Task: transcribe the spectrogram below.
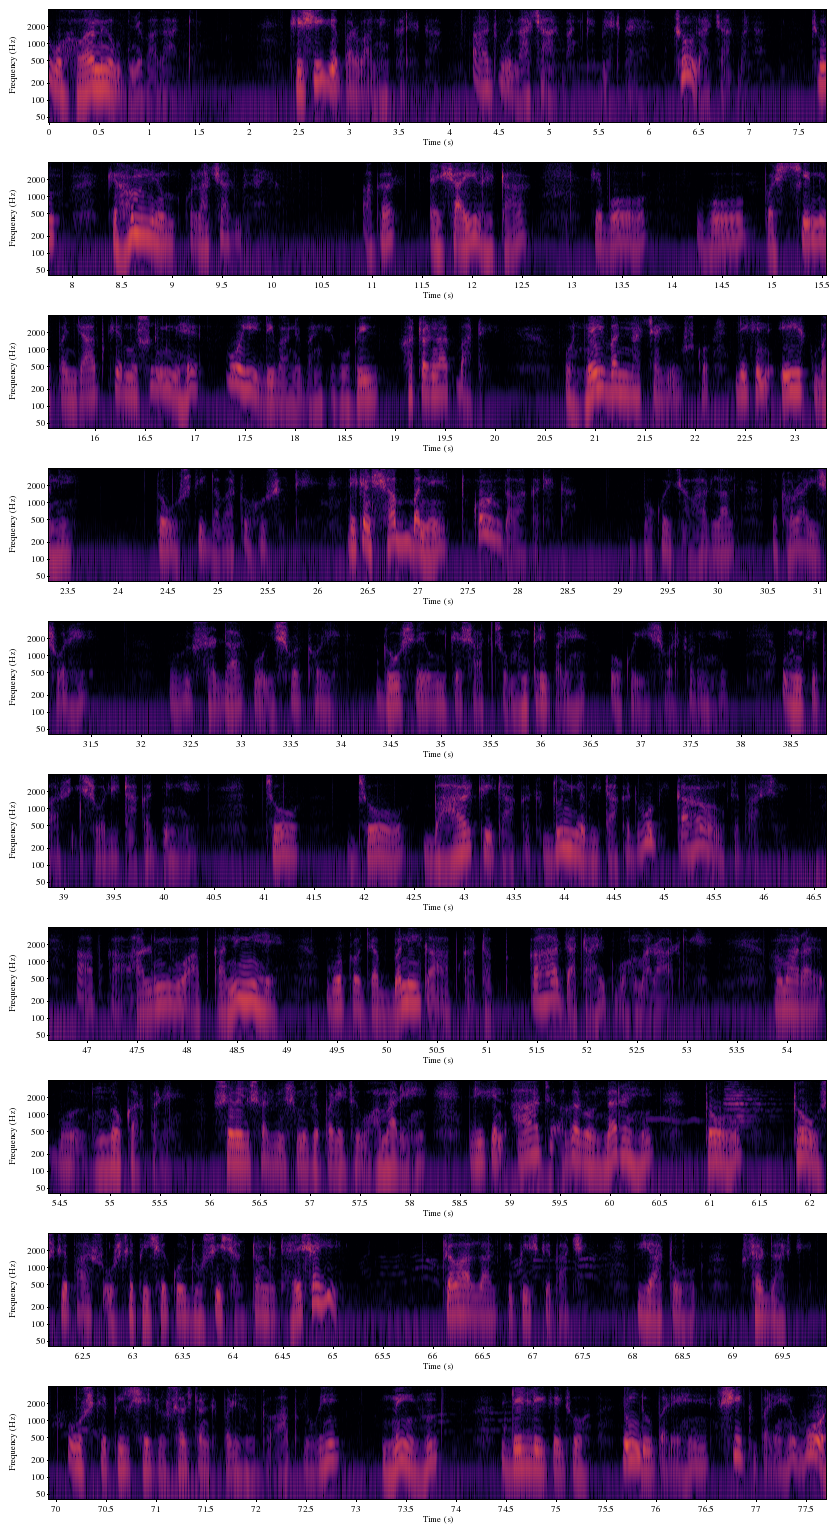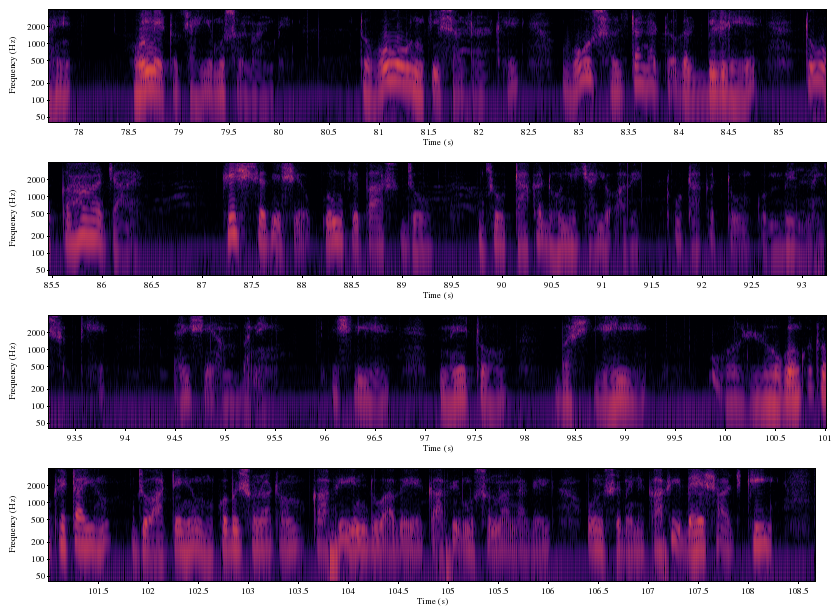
वो हवा में उड़ने वाला आदमी। किसी की परवाह नहीं करेगा। आज वो लाचार बन के बैठ गया क्यों लाचार बना? क्यों? कि हमने उनको लाचार बनाया। अगर ऐसा ही रहता कि वो वो पश्चिमी पंजाब के मुस्लिम है वो ही दीवाने बन गए वो भी खतरनाक बात है। वो नहीं बनना चाहिए उसको, लेकिन एक बने तो उसकी दवा तो हो सकती है। लेकिन सब बने तो कौन दवा करेगा? वो कोई जवाहरलाल, वो थोड़ा ईश्वर है। वो सरदार, वो ईश्वर थोड़े दूसरे उनके साथ जो मंत्री पड़े हैं, वो कोई ईश्वर तो नहीं है। उनके पास ईश्वरी ताकत नहीं है। जो जो बाहर की ताकत, दुनियावी ताकत, वो भी कहाँ उनके पास है? आपका आर्मी वो आपका नहीं है। वो तो जब बनेगा आपका, तब कहा जाता है कि वो हमारा आर्मी है। हमारा वो नौकर पड़े। सिविल सर्विस में जो पड़े थे वो हमारे हैं। लेकिन आज अगर वो न रहें तो तो उसके पास, उसके पीछे कोई दूसरी सल्तनत है सही? जवाहरलाल के पीछे के पाछे? या तो सरदार की? उसके पीछे जो सल्तनत पड़ी हो तो आप लोग हैं, मैं हूँ। दिल्ली के जो हिंदू पड़े हैं, सिख पड़े हैं, वो हैं। होने तो चाहिए मुसलमान भी। तो वो उनकी सल्तनत है। वो सल्तनत अगर बिगड़े तो वो कहाँ जाए? किस जगह से उनके पास जो जो ताकत होनी चाहिए तो वो ताकत तो उनको मिल नहीं सकती है। ऐसे हम बने इसलिए मैं तो बस यही वो लोगों को तो कहता ही हूँ, जो आते हैं उनको भी सुनाता हूँ। काफ़ी हिंदू आ गए, काफ़ी मुसलमान आ गए, उनसे मैंने काफ़ी बहस आज की।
